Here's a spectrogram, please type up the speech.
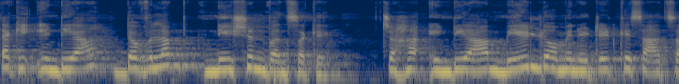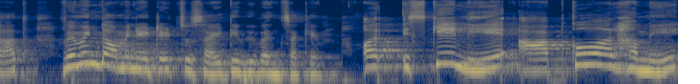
ताकि इंडिया डेवलप्ड नेशन बन सके। जहाँ इंडिया मेल डोमिनेटेड के साथ साथ वेमेन डोमिनेटेड सोसाइटी भी बन सके। और इसके लिए आपको और हमें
